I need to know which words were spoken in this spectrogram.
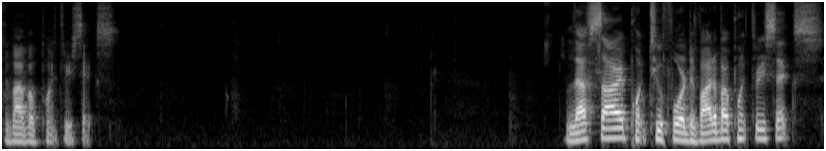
Divide by 0.36. Left side, 0.24 divided by 0.36.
